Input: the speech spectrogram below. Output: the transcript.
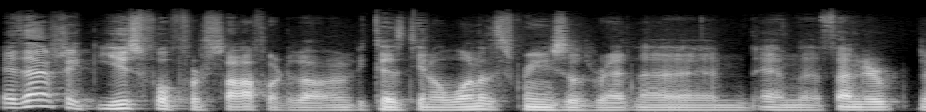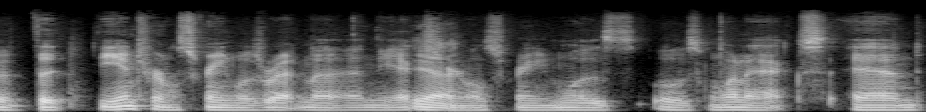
It's actually useful for software development because you know one of the screens was Retina and and the Thunder the the, the internal screen was Retina and the external yeah. screen was was One X and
